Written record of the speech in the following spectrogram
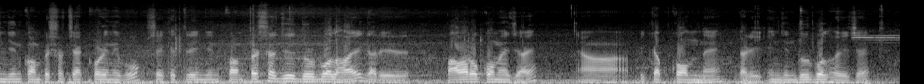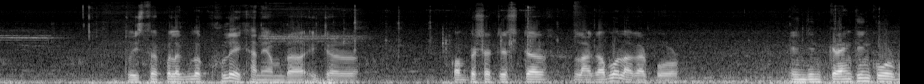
ইঞ্জিন কম্প্রেসর চেক করে নেব। সেক্ষেত্রে ইঞ্জিন কম্প্রেসর যদি দুর্বল হয়, গাড়ির পাওয়ারও কমে যায় পিক কম নেয় গাড়ি ইঞ্জিন দুর্বল হয়ে যায়। তো স্পার্ক প্লাগগুলো খুলে এখানে আমরা এটার কম্প্রেসর টেস্টার লাগাবো, লাগার পর ইঞ্জিন ক্র্যাঙ্কিং করব।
